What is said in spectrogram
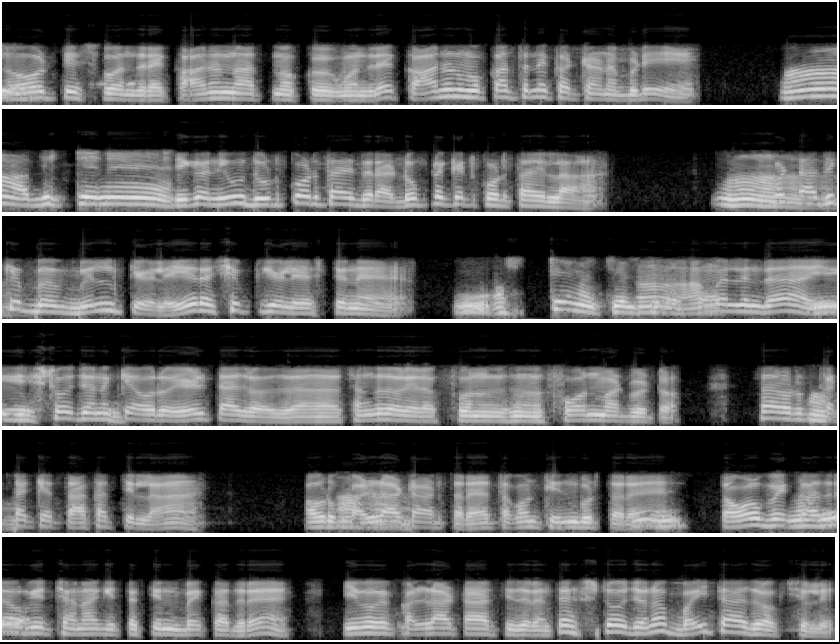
ನೋಟಿಸ್ ಬಂದ್ರೆ ಕಾನೂನಾತ್ಮಕವಾಗಿ ಬಂದ್ರೆ ಕಾನೂನು ಮುಖಾಂತರ ಕಟ್ಟೋಣ ಬಿಡಿ. ಹಾ ಅದಕ್ಕೇನೆ. ಈಗ ನೀವು ದುಡ್ಡು ಕೊಡ್ತಾ ಇದ್ದೀರಾ ಡೂಪ್ಲಿಕೇಟ್ ಕೊಡ್ತಾ ಇಲ್ಲ. ಬಟ್ ಅದಕ್ಕೆ ಬಿಲ್ ಕೇಳಿ ರೆಸಿಪ್ಟ್ ಕೇಳಿ ಅಷ್ಟೇನೆ. ಅಷ್ಟೇನಾ? ಆಮೇಲಿಂದ ಎಷ್ಟೋ ಜನಕ್ಕೆ ಅವರು ಹೇಳ್ತಾ ಇದ್ರು ಸಂಘದವ್ರು ಫೋನ್ ಫೋನ್ ಮಾಡ್ಬಿಟ್ಟು. ಸರ್ ಅವ್ರಿಗೆ. ಕಟ್ಟಕ್ಕೆ ತಾಕತ್ತಿಲ್ಲ. ಅವ್ರು ಕಳ್ಳಾಟ ಆಡ್ತಾರೆ ತಗೊಂಡ್ ತಿಂದ್ಬಿಡ್ತಾರೆ ತಗೋಬೇಕಾದ್ರೆ. ಅವ್ರಿಗೆ ಚೆನ್ನಾಗಿತ್ತು ತಿನ್ಬೇಕಾದ್ರೆ ಇವಾಗ ಕಳ್ಳಾಟ ಆಡ್ತಿದಾರೆ ಅಂತ ಎಷ್ಟೋ ಜನ ಬೈತಾ ಇದ್ರು ಆಕ್ಚುಲಿ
